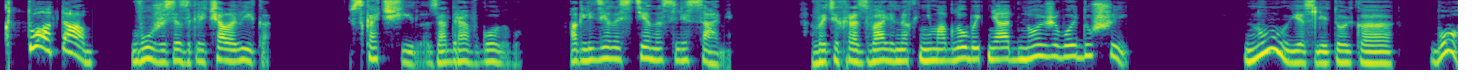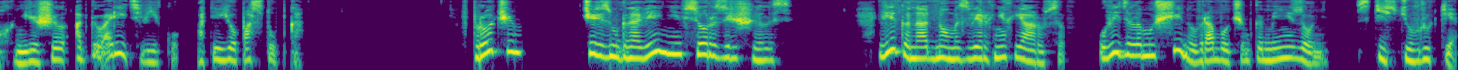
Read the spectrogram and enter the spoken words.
«Кто там?» — в ужасе закричала Вика. Вскочила, задрав голову, оглядела стены с лесами. В этих развалинах не могло быть ни одной живой души. Ну, если только Бог не решил отговорить Вику от ее поступка. Впрочем, через мгновение все разрешилось. Вика на одном из верхних ярусов увидела мужчину в рабочем комбинезоне с кистью в руке.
